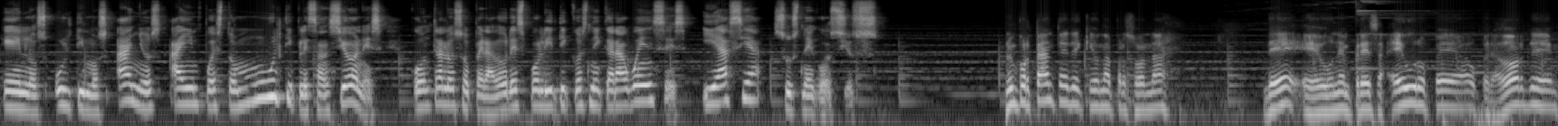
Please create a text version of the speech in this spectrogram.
que en los últimos años ha impuesto múltiples sanciones contra los operadores políticos nicaragüenses y hacia sus negocios. Lo importante es de que una persona de eh, una empresa europea, operador de,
